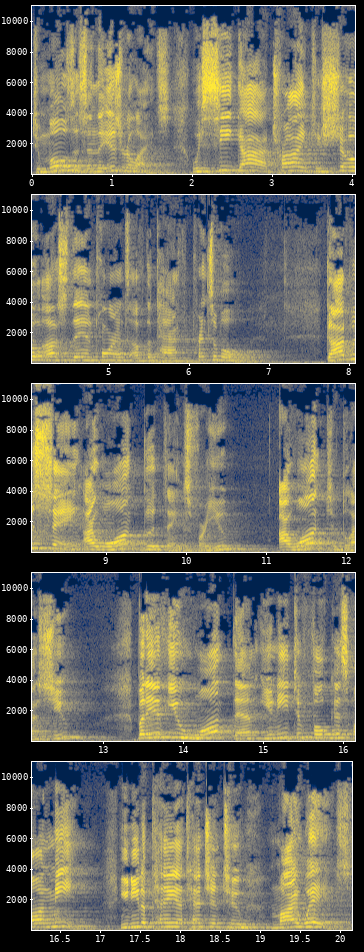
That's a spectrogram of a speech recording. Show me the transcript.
to Moses and the Israelites, we see God trying to show us the importance of the path principle. God was saying, I want good things for you, I want to bless you. But if you want them, you need to focus on me. You need to pay attention to my ways.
